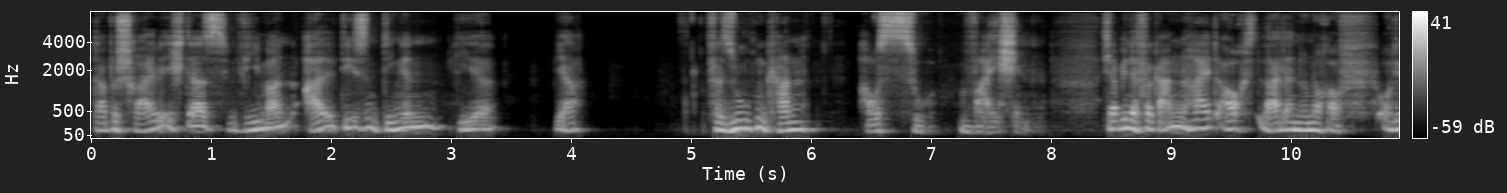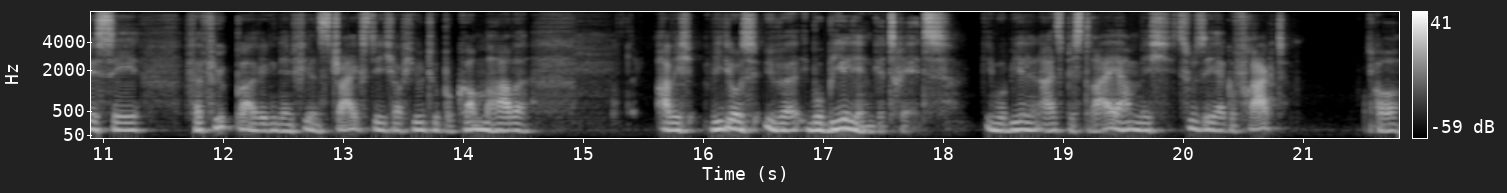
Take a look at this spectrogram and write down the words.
Da beschreibe ich das, wie man all diesen Dingen hier ja, versuchen kann auszuweichen. Ich habe in der Vergangenheit auch leider nur noch auf Odyssey verfügbar wegen den vielen Strikes, die ich auf YouTube bekommen habe, habe ich Videos über Immobilien gedreht. Immobilien 1 bis 3 haben mich zu sehr gefragt, oh,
